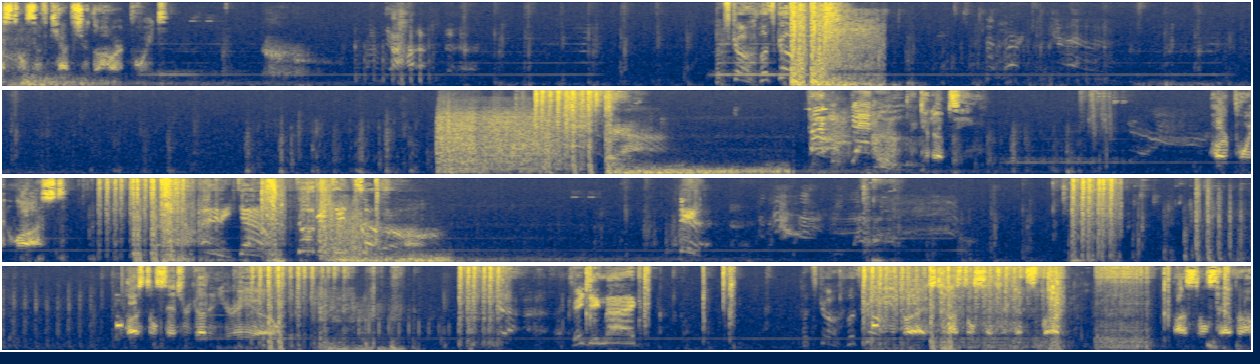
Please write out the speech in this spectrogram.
Hostiles have captured the hard point. Let's go, let's go! Pick up, team. Hardpoint lost. Enemy down! mag! Let's go, let's go! Be advised, hostile sentry gun spotted. Hostiles have a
